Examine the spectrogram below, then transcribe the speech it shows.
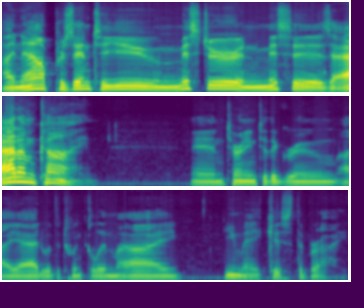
I now present to you Mr. and Mrs. Adam Kime. And turning to the groom, I add with a twinkle in my eye, You may kiss the bride.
